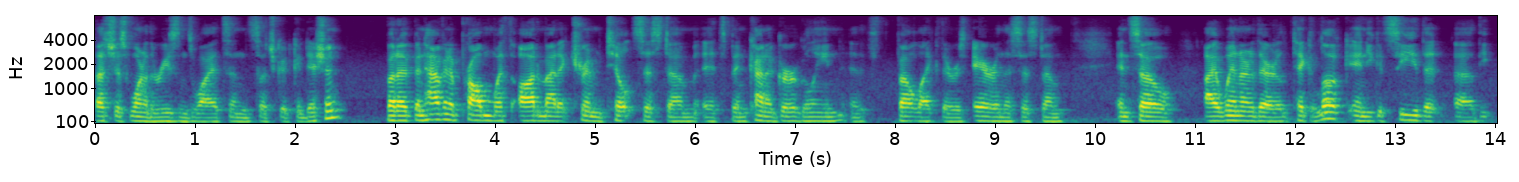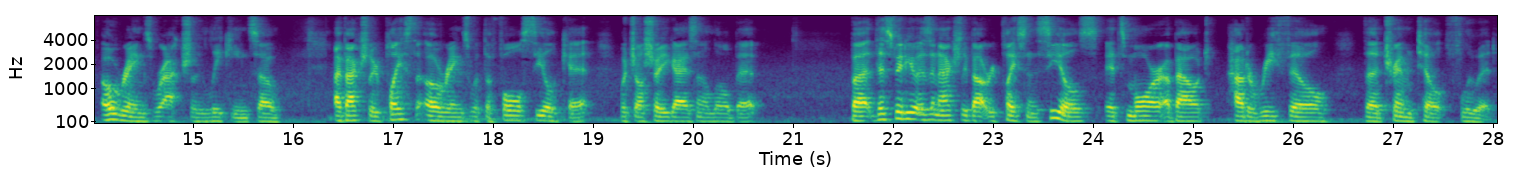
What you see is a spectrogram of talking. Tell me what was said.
that's just one of the reasons why it's in such good condition. But I've been having a problem with automatic trim tilt system. It's been kind of gurgling. It felt like there was air in the system. And so I went under there to take a look and you could see that uh, the O-rings were actually leaking. So I've actually replaced the O-rings with the full seal kit, which I'll show you guys in a little bit. But this video isn't actually about replacing the seals. It's more about how to refill the trim tilt fluid.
